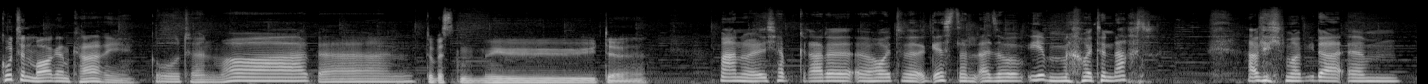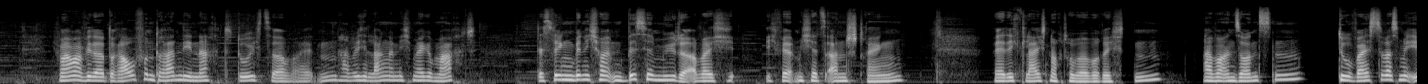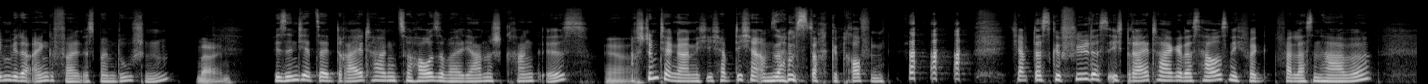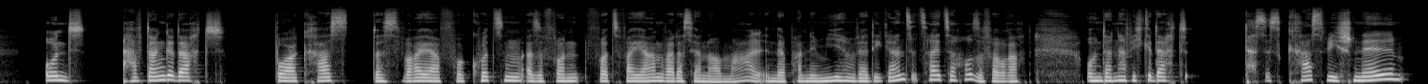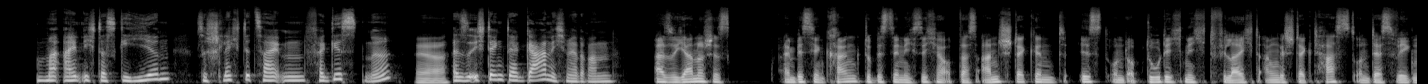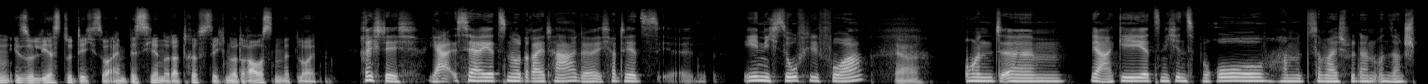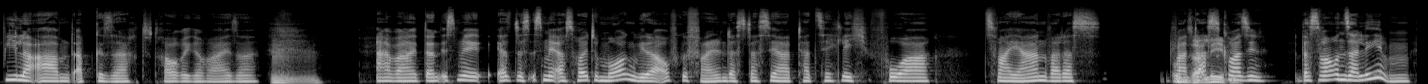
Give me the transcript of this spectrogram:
Guten Morgen, Kari. Guten Morgen. Du bist müde. Manuel, ich habe gerade äh, heute, gestern, also eben heute Nacht, habe ich mal wieder, ähm, ich war mal wieder drauf und dran, die Nacht durchzuarbeiten. Habe ich lange nicht mehr gemacht. Deswegen bin ich heute ein bisschen müde, aber ich, ich werde mich jetzt anstrengen. Werde ich gleich noch drüber berichten. Aber ansonsten, du, weißt du, was mir eben wieder eingefallen ist beim Duschen? Nein. Wir sind jetzt seit drei Tagen zu Hause, weil Janisch krank ist. Ja. Ach, stimmt ja gar nicht. Ich habe dich ja am Samstag getroffen. ich habe das Gefühl, dass ich drei Tage das Haus nicht ver verlassen habe und habe dann gedacht, boah, krass, das war ja vor kurzem, also von vor zwei Jahren war das ja normal. In der Pandemie haben wir die ganze Zeit zu Hause verbracht. Und dann habe ich gedacht, das ist krass, wie schnell man eigentlich das Gehirn so schlechte Zeiten vergisst, ne? Ja. Also ich denke da gar nicht mehr dran. Also Janusz ist ein bisschen krank. Du bist dir nicht sicher, ob das ansteckend ist und ob du dich nicht vielleicht angesteckt hast und deswegen isolierst du dich so ein bisschen oder triffst dich nur draußen mit Leuten. Richtig. Ja, ist ja jetzt nur drei Tage. Ich hatte jetzt äh, eh nicht so viel vor. Ja. Und ähm, ja, gehe jetzt nicht ins Büro, haben zum Beispiel dann unseren Spieleabend abgesagt, traurigerweise. Mhm. Aber dann ist mir, also das ist mir erst heute Morgen wieder aufgefallen, dass das ja tatsächlich vor zwei Jahren war das, war Unser das Leben. quasi, das war unser Leben.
